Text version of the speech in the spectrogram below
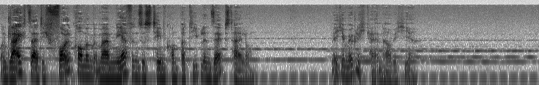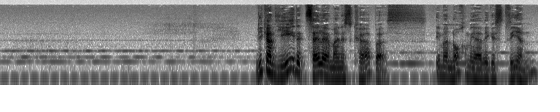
und gleichzeitig vollkommen mit meinem Nervensystem kompatiblen Selbstheilung. Welche Möglichkeiten habe ich hier? Wie kann jede Zelle meines Körpers immer noch mehr registrieren,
